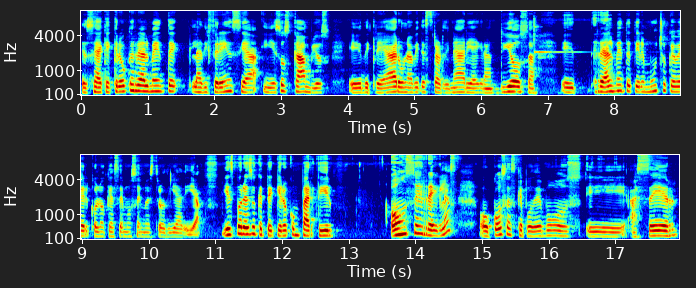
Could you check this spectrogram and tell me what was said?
O sea que creo que realmente la diferencia y esos cambios eh, de crear una vida extraordinaria y grandiosa realmente tienen mucho que ver con lo que hacemos en nuestro día a día. Y es por eso que te quiero compartir 11 reglas o cosas que podemos eh, hacer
